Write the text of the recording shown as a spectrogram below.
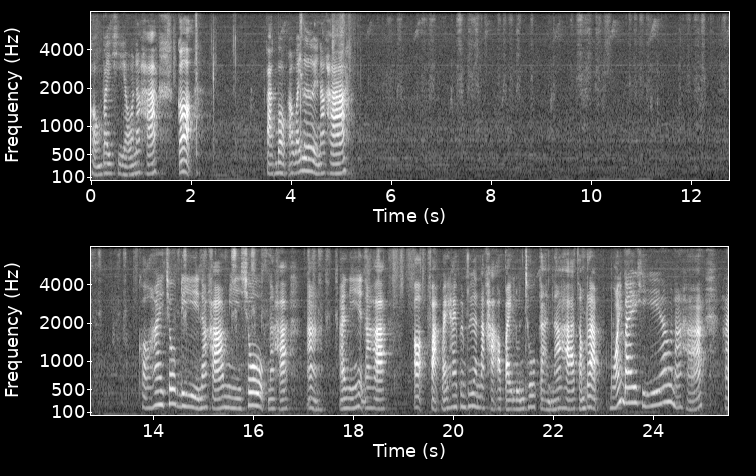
ของใบเขียวนะคะ ก็ฝากบอกเอาไว้เลยนะคะขอให้โชคดีนะคะ มีโชคนะคะ อะ อันนี้นะคะ ก็ฝากไว้ให้เพื่อนๆนะคะ เอาไปลุ้นโชคกันนะคะสำหรับหมวยใบเขียวนะคะ ใคร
